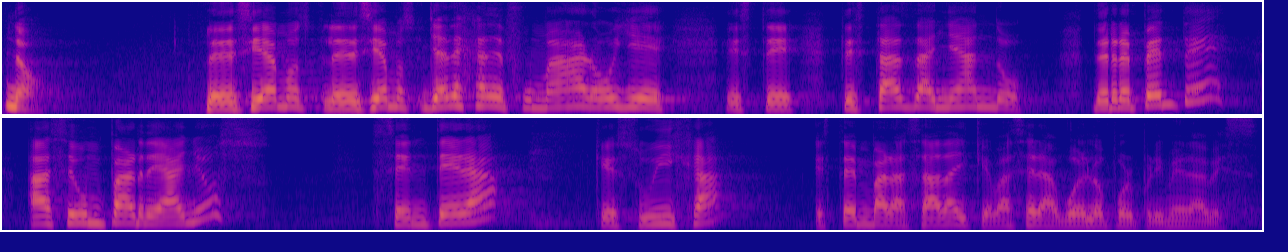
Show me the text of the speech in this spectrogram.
No. Le decíamos, le decíamos, ya deja de fumar, oye, este, te estás dañando. De repente, hace un par de años, se entera que su hija está embarazada y que va a ser abuelo por primera vez.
